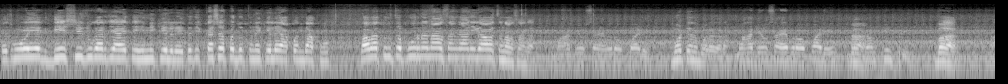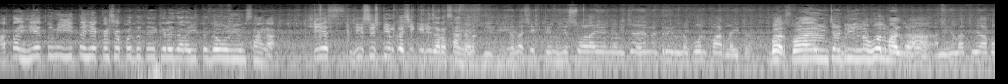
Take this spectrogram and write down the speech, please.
त्याच्यामुळे एक देशी जुगाड जे आहे ते ह्यांनी केलेलं आहे. तर ते कशा पद्धतीने केलंय आपण दाखवू. बाबा तुमचं पूर्ण नाव सांगा आणि गावाचं नाव सांगा. महादेव साहेबराव पाडे. मोठ्यानं बोला जरा. महादेव साहेबराव पाडे. मुक्काम पिंपरी. बर. आता हे तुम्ही इथं हे कशा पद्धतीने केले? जरा इथं जवळ येऊन सांगा. हे ही सिस्टीम कशी केली जरा सांगा. ह्याला सिस्टीम हे सोळा एम एमच्या ह्यानं ड्रिलनं होल मारला इथं. बर सोळा इंचच्या ड्रिल न होल मारलं. हा. आणि ह्याला ते आपण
